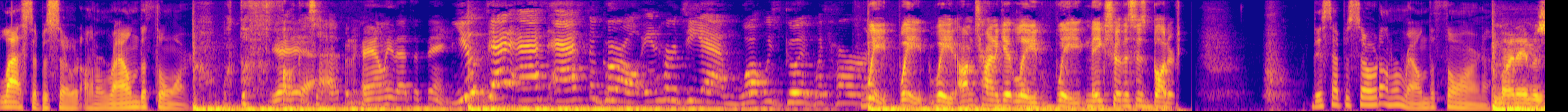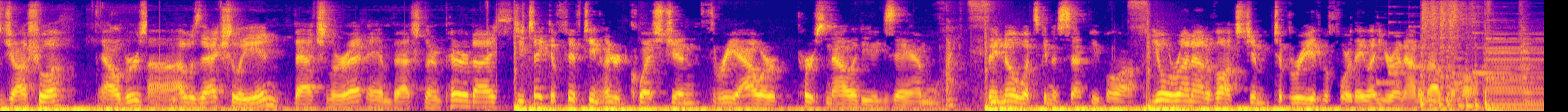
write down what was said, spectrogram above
Last episode on Around the Thorn. What the fuck Yeah, yeah. is happening? Apparently that's a thing. You dead ass asked the girl in her DM what was good with her. Wait, wait, wait. I'm trying to get laid. Wait, make sure this is butter. This episode on Around the Thorn. My name is Joshua Albers. Uh, I was actually in Bachelorette and Bachelor in Paradise. You take a 1500 question, three hour personality exam. What? They know what's going to set people off. You'll run out of oxygen to breathe before they let you run out of alcohol.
